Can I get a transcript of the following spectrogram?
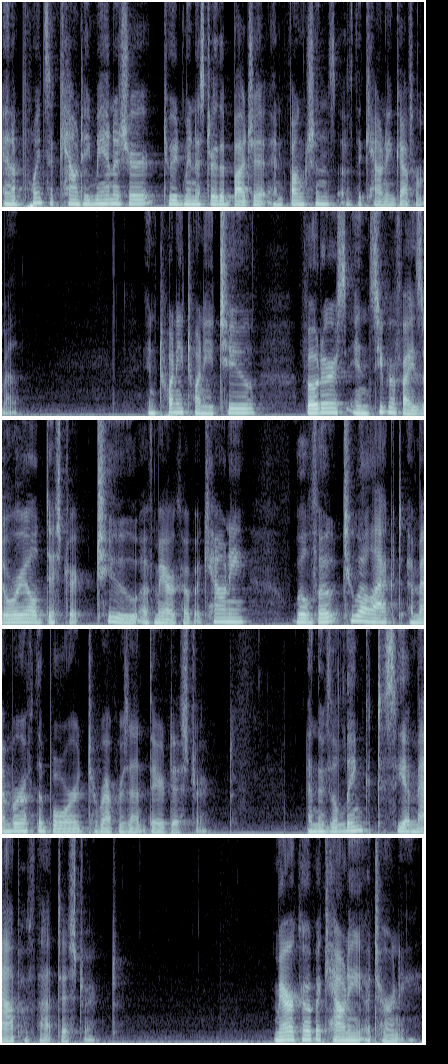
and appoints a county manager to administer the budget and functions of the county government. In 2022, voters in Supervisorial District 2 of Maricopa County will vote to elect a member of the board to represent their district. And there's a link to see a map of that district. Maricopa County Attorney.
